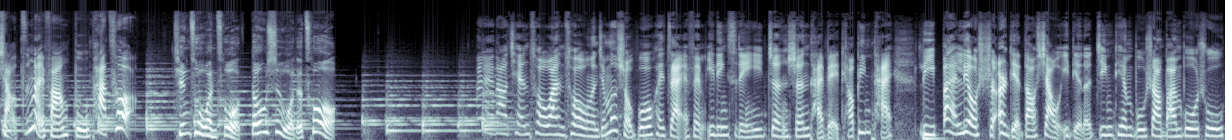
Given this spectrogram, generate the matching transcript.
小子买房不怕错，千错万错都是我的错。千错万错，我们节目首播会在 FM 一零四点一正声台北调频台，礼拜六十二点到下午一点的今天不上班播出。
